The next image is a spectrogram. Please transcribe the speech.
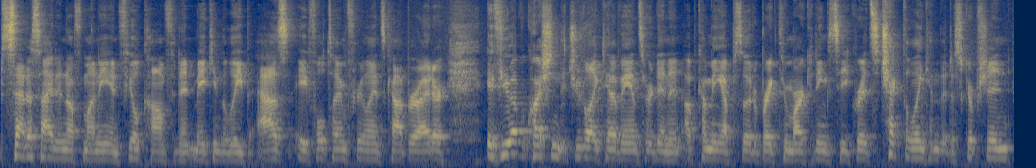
set aside enough money and feel confident making the leap as a full-time freelance copywriter. If you have a question that you'd like to have answered in an upcoming episode of Breakthrough Marketing Secrets, check the link in the description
